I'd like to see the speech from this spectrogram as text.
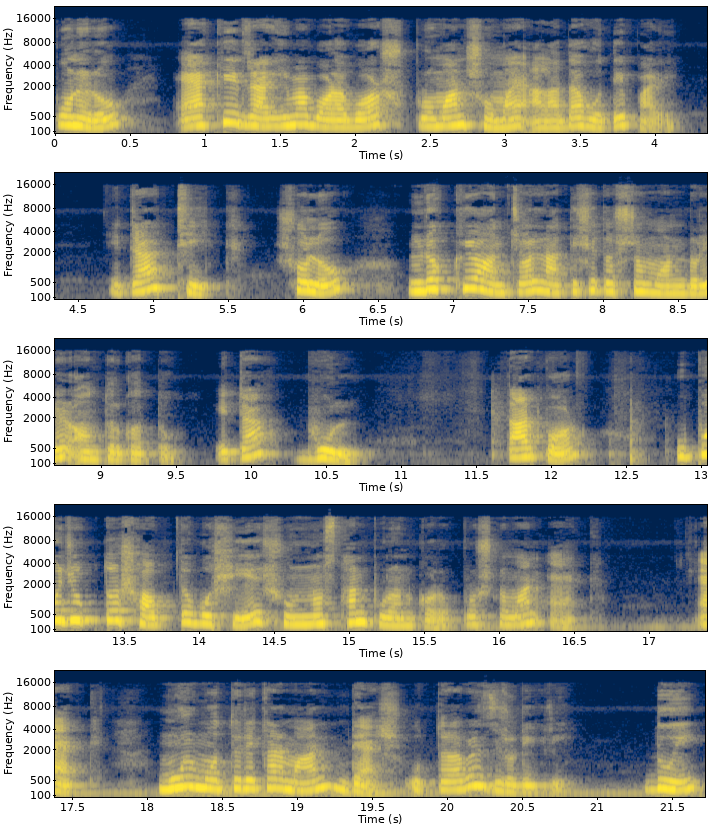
পনেরো একই দ্রাঘিমা বরাবর প্রমাণ সময় আলাদা হতে পারে। এটা ঠিক। ষোলো, নিরক্ষীয় অঞ্চল নাতিশীতোষ্ণ মণ্ডলের অন্তর্গত। এটা ভুল। তারপর, উপযুক্ত শব্দ বসিয়ে শূন্যস্থান পূরণ করো। প্রশ্নমান এক। এক, মূল মধ্যরেখার মান ড্যাশ। উত্তর হবে জিরো ডিগ্রি। দুই,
